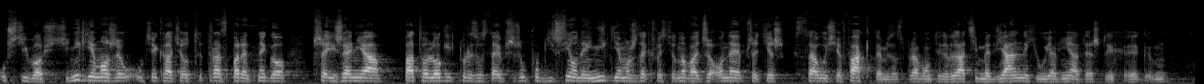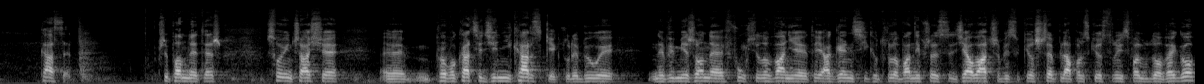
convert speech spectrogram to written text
uczciwości, nikt nie może uciekać od transparentnego przejrzenia patologii, które zostały przecież upublicznione i nikt nie może zakwestionować, że one przecież stały się faktem za sprawą tych relacji medialnych i ujawnienia też tych kaset. Przypomnę też w swoim czasie prowokacje dziennikarskie, które były wymierzone w funkcjonowanie tej agencji kontrolowanej przez działaczy wysokiego szczebla Polskiego Stronnictwa Ludowego,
